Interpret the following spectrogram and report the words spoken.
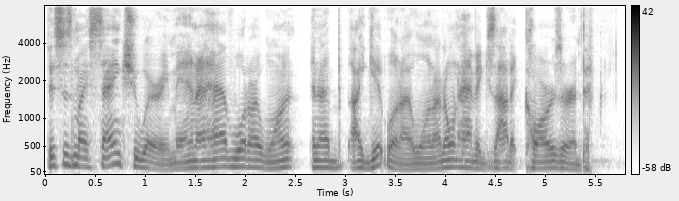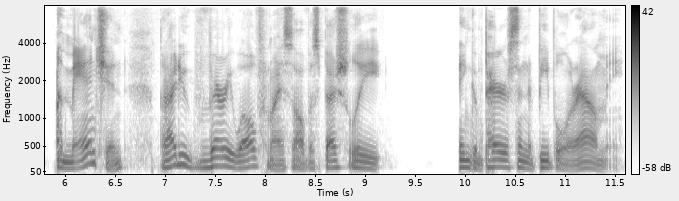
this is my sanctuary, man. I have what I want and I, I get what I want. I don't have exotic cars or a mansion, but I do very well for myself, especially in comparison to people around me.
